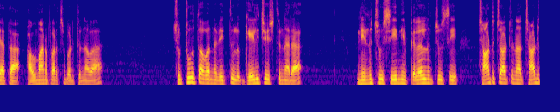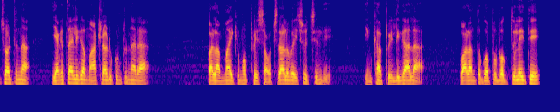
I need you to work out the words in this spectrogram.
చేత అవమానపరచబడుతున్నావా? చుట్టూతో ఉన్న వ్యక్తులు గేలి చేస్తున్నారా? నిన్ను చూసి నీ పిల్లలను చూసి చాటు చాటున చాటు చాటున ఎగతాళిగా మాట్లాడుకుంటున్నారా? వాళ్ళ అమ్మాయికి ముప్పై సంవత్సరాల వయసు వచ్చింది. ఇంకా పెళ్ళి గాల. వాళ్ళంత గొప్ప భక్తులైతే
